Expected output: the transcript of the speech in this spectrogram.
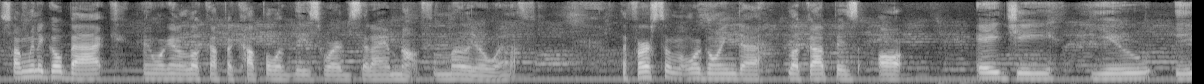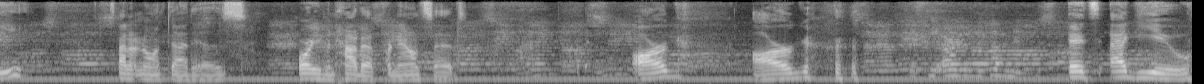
So I'm going to go back and we're going to look up a couple of these words that I am not familiar with. The first one we're going to look up is A G U E. I don't know what that is, or even how to pronounce it. Arg, Arg. it's the Ark of the Covenant. It's ague,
